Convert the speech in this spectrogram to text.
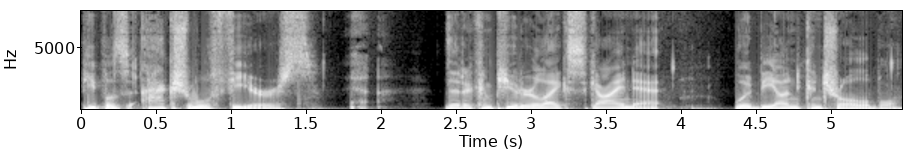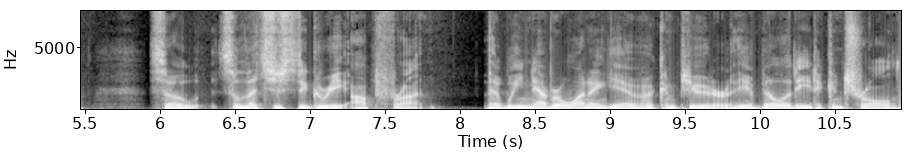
people's actual fears that a computer like Skynet would be uncontrollable. So, so let's just agree up front that we never want to give a computer the ability to control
